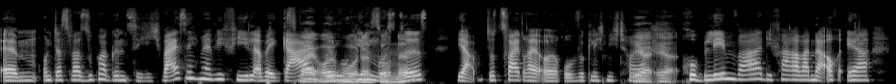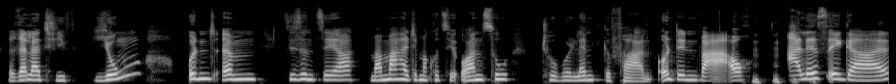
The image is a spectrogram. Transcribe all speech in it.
Ähm, und das war super günstig. Ich weiß nicht mehr wie viel, aber egal, wo du hin so, ne? musstest. Ja, so zwei, drei Euro. Wirklich nicht teuer. Ja, ja. Problem war, die Fahrer waren da auch eher relativ jung und ähm, sie sind sehr, Mama, halte mal kurz die Ohren zu, turbulent gefahren. Und denen war auch alles egal.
